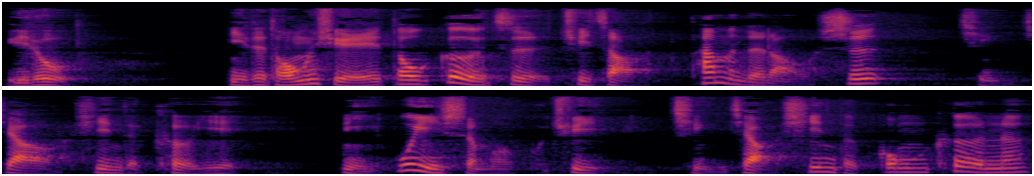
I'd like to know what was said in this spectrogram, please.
余露，你的同学都各自去找他们的老师请教新的课业，你为什么不去？”请教新的功课呢？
